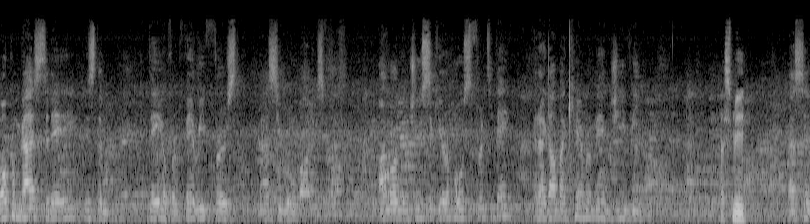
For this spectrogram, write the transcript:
Welcome guys, today is the day of our very first Massey Robotics vlog. I'm Armin Jusik, your host for today, and I got my cameraman GV. That's me. That's him.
